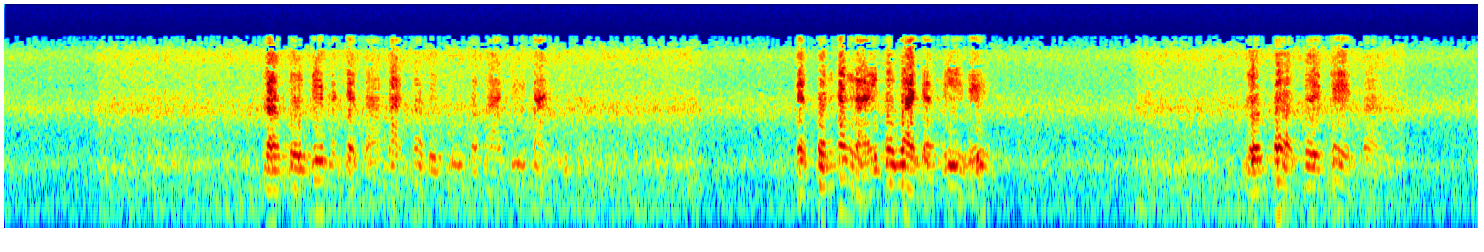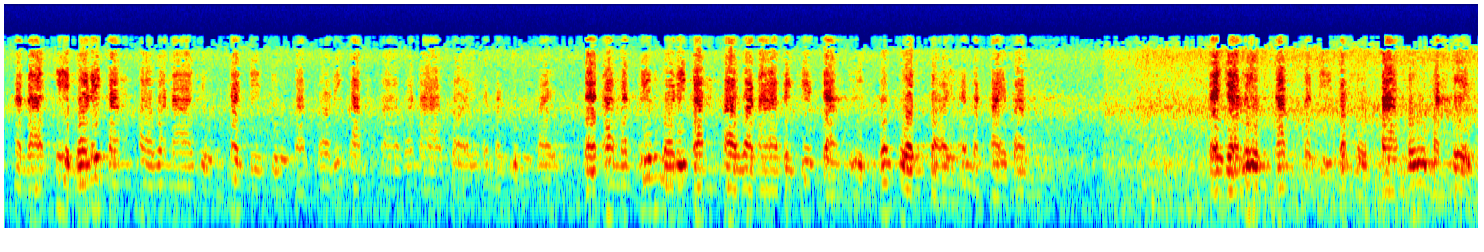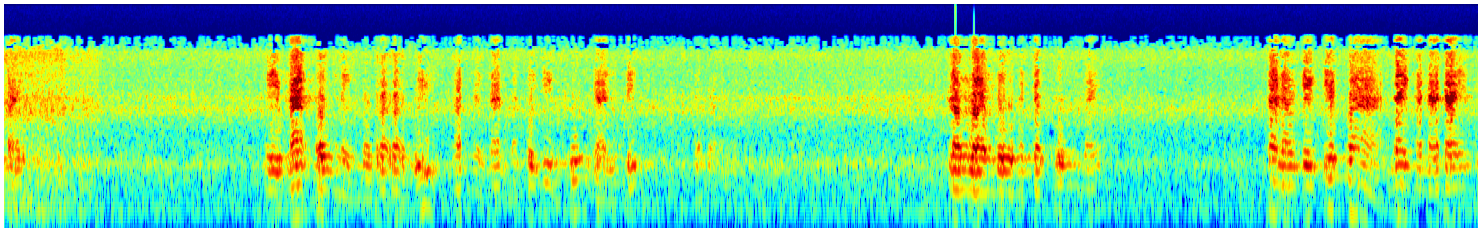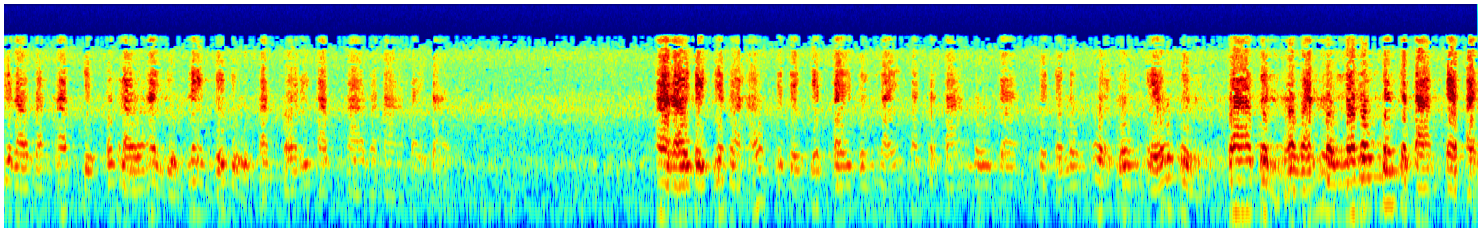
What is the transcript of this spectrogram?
เราตัวนี้มันจะสามารถเข้าไปสู่สมาธิได้หรือเปล่า แต่คนทั้งหลายก็ว่าอย่างนี้เลยหลวงพ่อเคยเทศว่าขณะที่บริกรรมภาวนาอยู่ถ้าจิตอยู่กับบริกรรมภาวนาปล่อยให้มันอยู่ไป แต่ถ้ามันทิ้งบริกรรมภาวนาไปคิดอย่างอื่นก็ควรปล่อยให้มันไปบ้างแต่อย่าลืมทำสติกำหนดตามรู้มันด้วยไปมีพระองค์หนึ่งบอกว่าอุ้ยทำอย่างนั้นมันก็ยิ่งฟุ้งใหญ่สิ ลองลองดูมันจะฟุ้งไหม ถ้าเราจะคิดว่าในขณะใดที่เราบังคับจิตของเราให้หยุดเล่งหรืออยู่กับบริกรรมภาวนาไม่ได้ ถ้าเราจะคิดว่าเอ้าจะจะคิดไปถึงไหนฉันจะตามดูแกจะจะลงห้วยลงเหวขึ้นว่าขึ้นสวรรค์ลงนรกฉันจะตามแกไป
